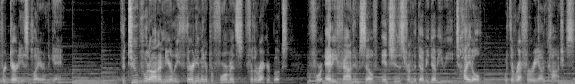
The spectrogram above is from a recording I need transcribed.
for dirtiest player in the game. The two put on a nearly 30 minute performance for the record books before Eddie found himself inches from the WWE title with the referee unconscious.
